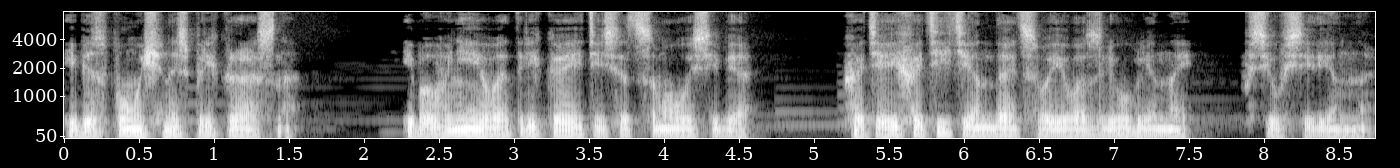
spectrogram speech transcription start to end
и беспомощность прекрасна, ибо в ней вы отрекаетесь от самого себя – хотя и хотите отдать своей возлюбленной всю Вселенную.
